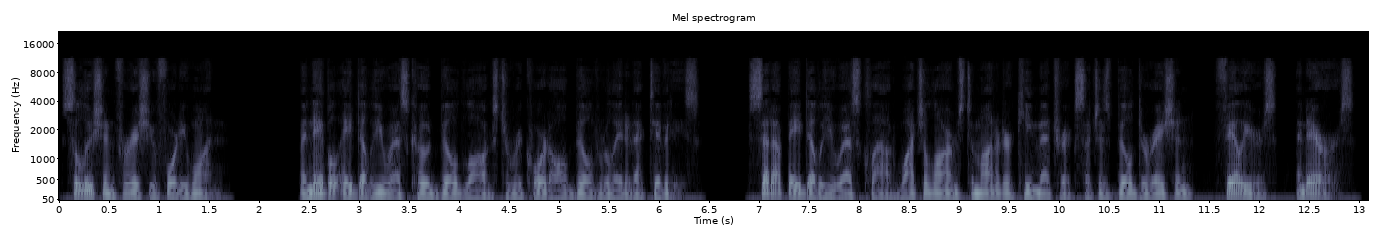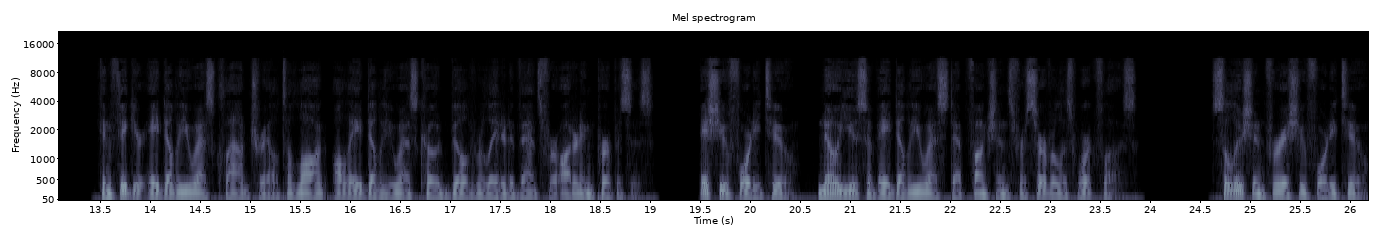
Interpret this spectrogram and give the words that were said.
Solution for Issue 41 Enable AWS Code Build logs to record all build related activities. Set up AWS CloudWatch alarms to monitor key metrics such as build duration, failures, and errors. Configure AWS CloudTrail to log all AWS Code Build related events for auditing purposes. Issue 42 No use of AWS step functions for serverless workflows. Solution for Issue 42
